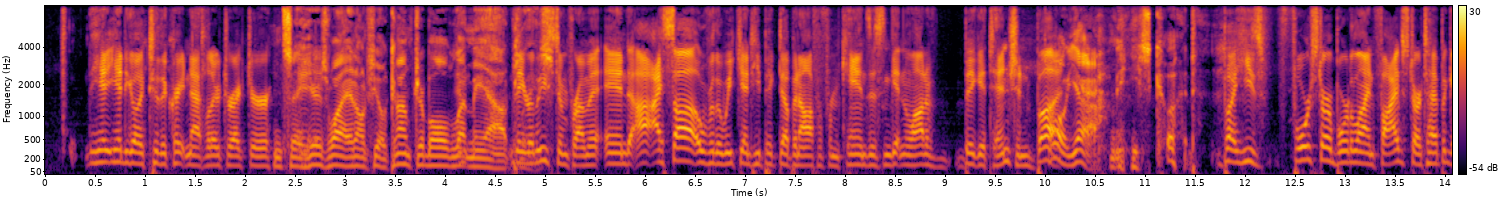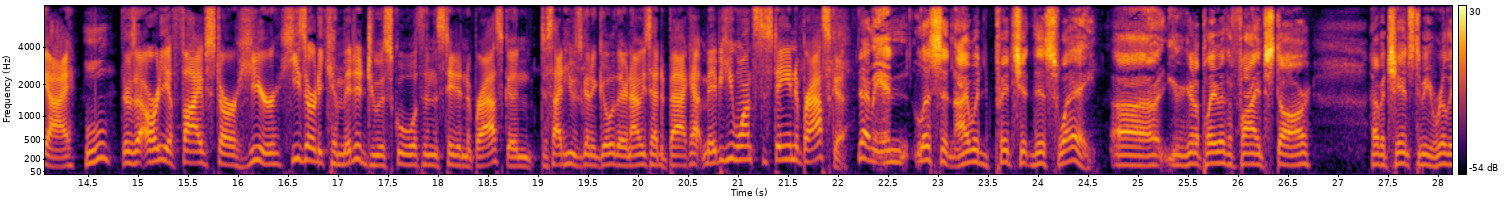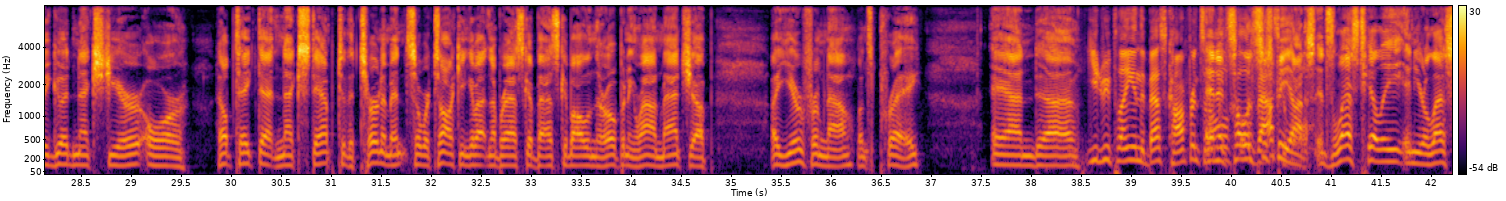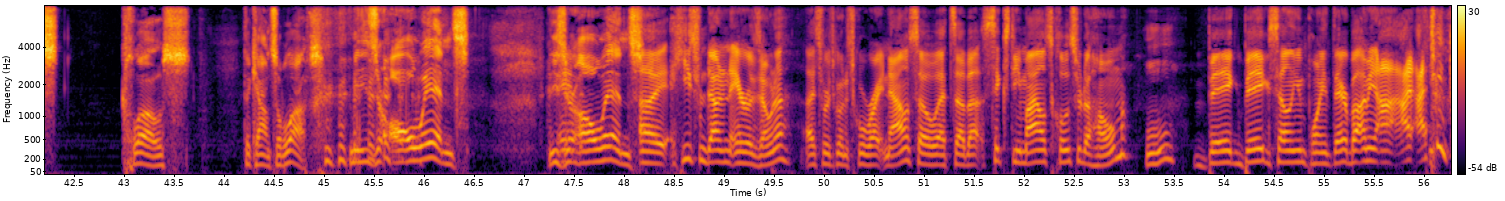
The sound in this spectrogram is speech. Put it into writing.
he, had, to go like to the Creighton athletic director and say, "Here's why I don't feel comfortable. Let me out." They released him from it, and I, I saw over the weekend he picked up an offer from Kansas and getting a lot of big attention. But Oh yeah, I mean he's good. but he's four star, borderline five star type of guy. Hmm? There's already a five star here. He's already committed to a school within the state of Nebraska and decided he was going to go there. Now he's had to back out. Maybe he wants to stay in Nebraska. Yeah, I mean, and listen, I would pitch it this way: uh, you're going to play with a five star, have a chance to be really good next year, or help take that next step to the tournament. So we're talking about Nebraska basketball in their opening round matchup a year from now. Let's pray. And uh, You'd be playing in the best conference in and all it's of college let's just be honest, it's less hilly and you're less close to Council Bluffs. I mean, these are all wins. These are all wins. Uh, he's from down in Arizona. That's where he's going to school right now. So that's about 60 miles closer to home. Mm-hmm. Big, big selling point there. But I mean, I, I- I think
